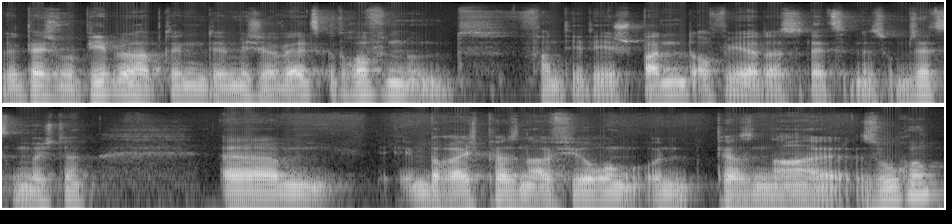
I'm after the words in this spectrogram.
mit Passion for People, habe den, den Michael Welz getroffen und fand die Idee spannend, auch wie er das letztendlich umsetzen möchte, ähm, im Bereich Personalführung und Personalsuche.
